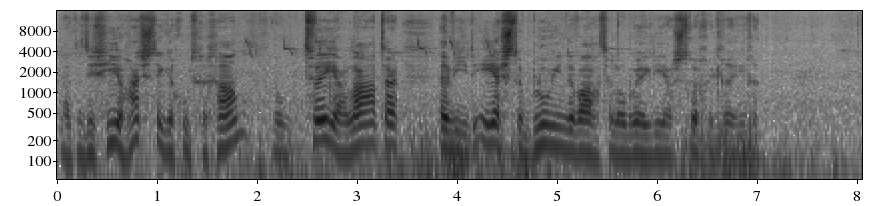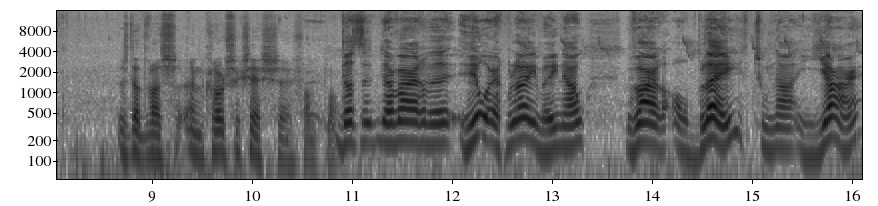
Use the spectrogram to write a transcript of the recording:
Nou, dat is hier hartstikke goed gegaan. Want twee jaar later hebben we hier de eerste bloeiende waterlobelia's teruggekregen. Dus dat was een groot succes uh, van het plan? Dat, daar waren we heel erg blij mee. Nou, we waren al blij toen na een jaar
